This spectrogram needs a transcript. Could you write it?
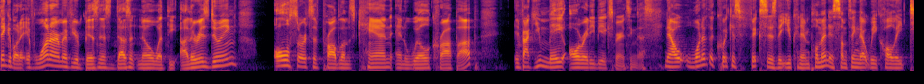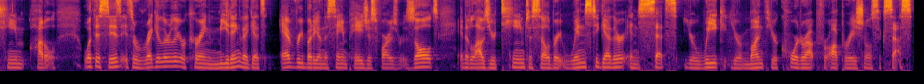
Think about it if one arm of your business doesn't know what the other is doing, all sorts of problems can and will crop up. In fact, you may already be experiencing this. Now, one of the quickest fixes that you can implement is something that we call a team huddle. What this is, it's a regularly recurring meeting that gets everybody on the same page as far as results, and it allows your team to celebrate wins together and sets your week, your month, your quarter up for operational success.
